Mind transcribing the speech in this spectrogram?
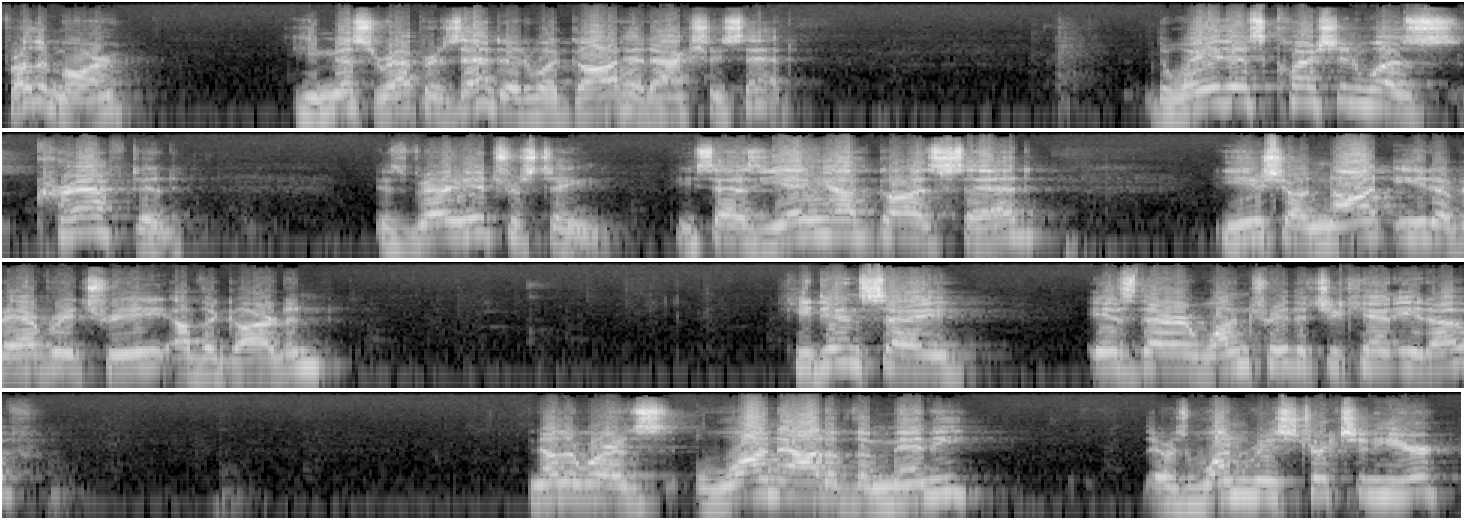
Furthermore, he misrepresented what God had actually said. The way this question was crafted is very interesting. He says, Yea, hath God said, Ye shall not eat of every tree of the garden. He didn't say, Is there one tree that you can't eat of? In other words, one out of the many. There was one restriction here.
